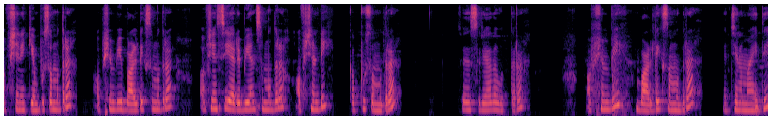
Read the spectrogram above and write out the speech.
ಆಪ್ಷನ್ ಎ ಕೆಂಪು ಸಮುದ್ರ. ಆಪ್ಷನ್ ಬಿ ಬಾಲ್ಟಿಕ್ ಸಮುದ್ರ. ಆಪ್ಷನ್ ಸಿ ಅರೇಬಿಯನ್ ಸಮುದ್ರ. ಆಪ್ಷನ್ ಡಿ ಕಪ್ಪು ಸಮುದ್ರ. ಸೊ ಇದು ಸರಿಯಾದ ಉತ್ತರ. ಆಪ್ಷನ್ ಬಿ ಬಾಲ್ಟಿಕ್ ಸಮುದ್ರ. ಹೆಚ್ಚಿನ ಮಾಹಿತಿ.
